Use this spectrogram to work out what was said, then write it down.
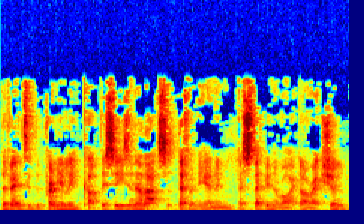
They've entered the Premier League Cup this season. Now that's definitely an, a step in the right direction.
